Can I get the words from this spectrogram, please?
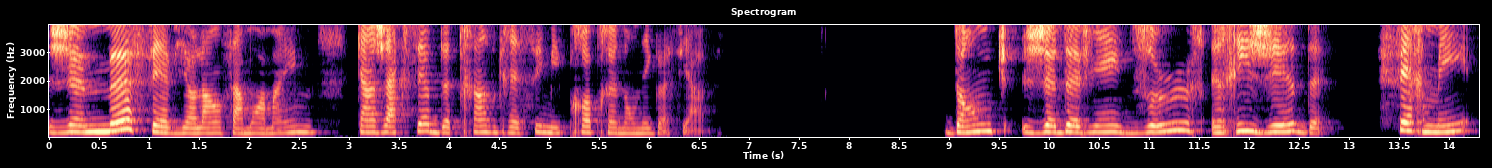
je me fais violence à moi-même quand j'accepte de transgresser mes propres non négociables. Donc, je deviens dur, rigide, fermée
